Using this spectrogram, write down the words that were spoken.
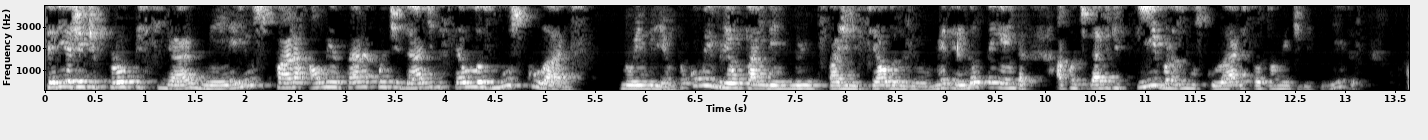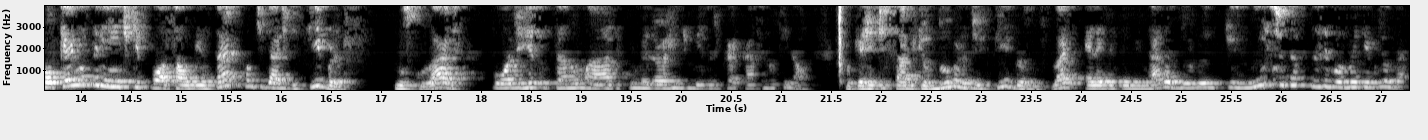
seria a gente propiciar meios para aumentar a quantidade de células musculares no embrião. Então, como o embrião está ainda no estágio inicial do desenvolvimento, ele não tem ainda a quantidade de fibras musculares totalmente definidas, qualquer nutriente que possa aumentar a quantidade de fibras musculares pode resultar numa ave com melhor rendimento de carcaça no final. Porque a gente sabe que o número de fibras musculares é determinada durante o início do desenvolvimento embrionário.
